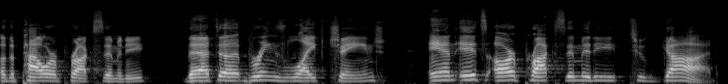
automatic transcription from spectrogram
of the power of proximity that uh, brings life change, and it's our proximity to God.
